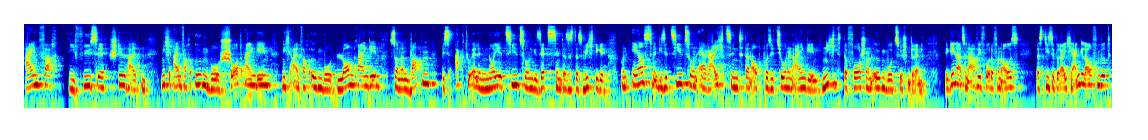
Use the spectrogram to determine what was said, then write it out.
einfach die Füße stillhalten. Nicht einfach irgendwo short eingehen, nicht einfach irgendwo long reingehen, sondern warten, bis aktuelle neue Zielzonen gesetzt sind. Das ist das Wichtige. Und erst wenn diese Zielzonen erreicht sind, dann auch Positionen eingehen. Nicht davor schon irgendwo zwischendrin. Wir gehen also nach wie vor davon aus, dass diese Bereiche angelaufen wird.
